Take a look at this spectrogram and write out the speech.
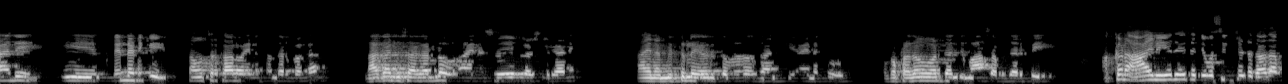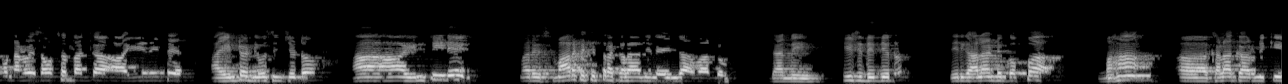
అది ఈ నిన్నటికి సంవత్సర కాలం అయిన సందర్భంగా నాగార్జున సాగర్లో ఆయన శ్రేయభిలాషులు కానీ ఆయన మిత్రులు ఎవరితో ఉన్నారో దానికి ఆయనకు ఒక ప్రథమ వర్ధంతి మహాసభ జరిపి అక్కడ ఆయన ఏదైతే నివసించిండో దాదాపు నలభై సంవత్సరాల దాకా ఆ ఏదైతే ఆ ఇంట్లో నివసించిండో ఆ ఆ ఇంటినే మరి స్మారక చిత్ర కళా నిలయంగా వాళ్ళు దాన్ని తీర్చిదిద్దారు దీనికి అలాంటి గొప్ప మహా ఆ, కళాకారునికి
